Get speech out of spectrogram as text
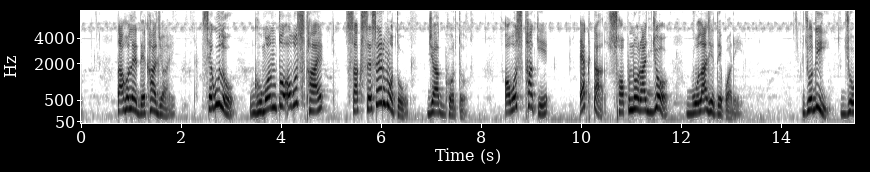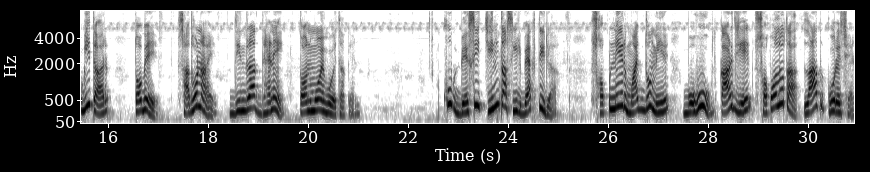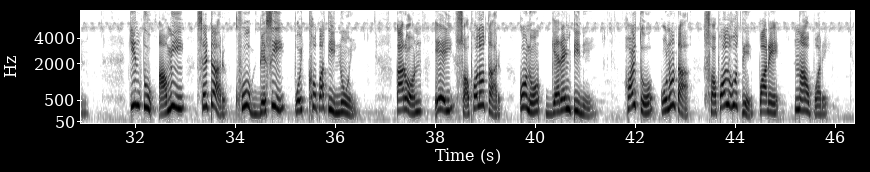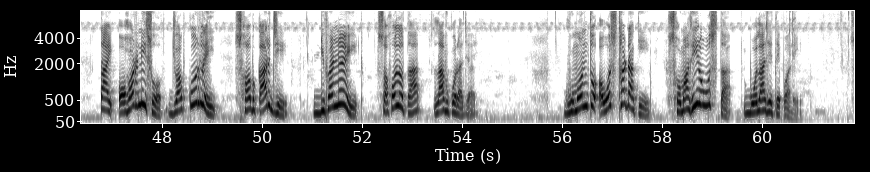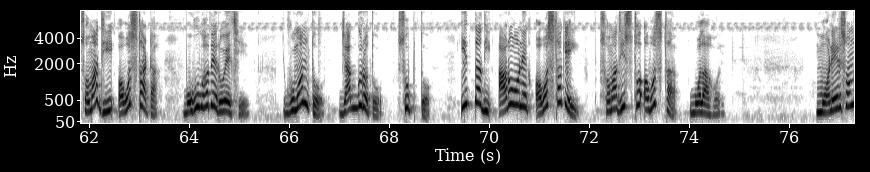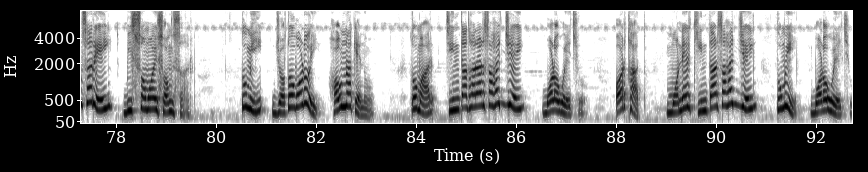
তাহলে দেখা যায় সেগুলো ঘুমন্ত অবস্থায় সাকসেসের মতো জাগ্রত। অবস্থাকে একটা স্বপ্ন রাজ্য বলা যেতে পারে। যদি যোগী তার, তবে সাধনায় দিনরাত ধ্যানে তন্ময় হয়ে থাকেন। খুব বেশি চিন্তাশীল ব্যক্তিরা স্বপ্নের মাধ্যমে বহু কার্যে সফলতা লাভ করেছেন। কিন্তু আমি সেটার খুব বেশি পক্ষপাতী নই, কারণ এই সফলতার কোনো গ্যারেন্টি নেই। হয়তো কোনোটা সফল হতে পারে, নাও পারে। তাই অহর্নিশ জব করলেই সব কার্যে ডিফাইনাইট সফলতা লাভ করা যায়। ঘুমন্ত অবস্থাটাকে সমাধির অবস্থা বলা যেতে পারে। সমাধি অবস্থাটা বহুভাবে রয়েছে। ঘুমন্ত, জাগ্রত, সুপ্ত ইত্যাদি আরও অনেক অবস্থাকেই সমাধিস্থ অবস্থা বলা হয়। মনের সংসারেই বিশ্বময় সংসার। তুমি যত বড়ই হও না কেন, তোমার চিন্তাধারার সাহায্যেই বড় হয়েছ। অর্থাৎ মনের চিন্তার সাহায্যেই তুমি বড় হয়েছ।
